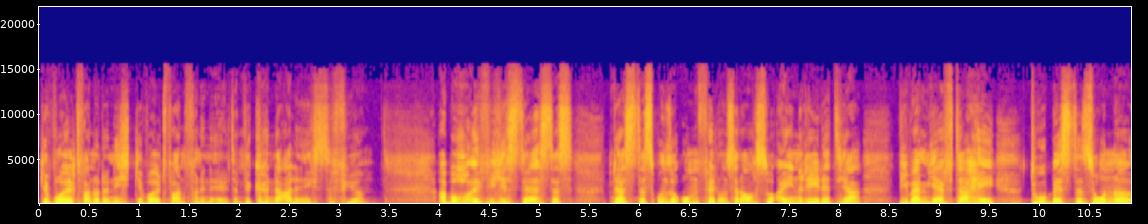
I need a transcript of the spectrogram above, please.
gewollt waren oder nicht gewollt waren von den Eltern. Wir können da alle nichts dafür. Aber häufig ist das, dass, dass, dass unser Umfeld uns dann auch so einredet, ja, wie beim Jefta, hey, du bist der Sohn einer,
